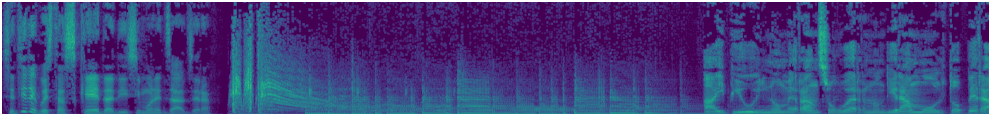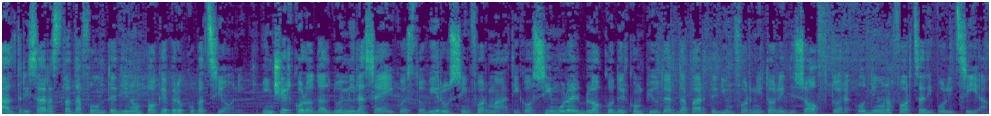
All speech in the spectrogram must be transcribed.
Sentite questa scheda di Simone Zazzera. Ai più il nome ransomware non dirà molto, per altri sarà stata fonte di non poche preoccupazioni. In circolo dal 2006 questo virus informatico simula il blocco del computer da parte di un fornitore di software o di una forza di polizia.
